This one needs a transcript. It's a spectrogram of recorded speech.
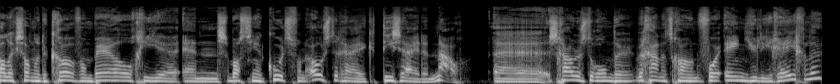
Alexander de Croo van België en Sebastian Koerts van Oostenrijk, die zeiden: Nou, uh, schouders eronder, we gaan het gewoon voor 1 juli regelen.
